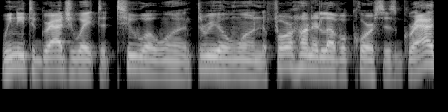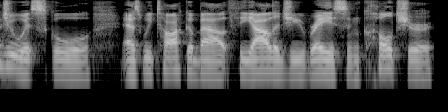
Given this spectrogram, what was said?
We need to graduate to 201, 301, the 400 level courses, graduate school, as we talk about theology, race, and culture.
